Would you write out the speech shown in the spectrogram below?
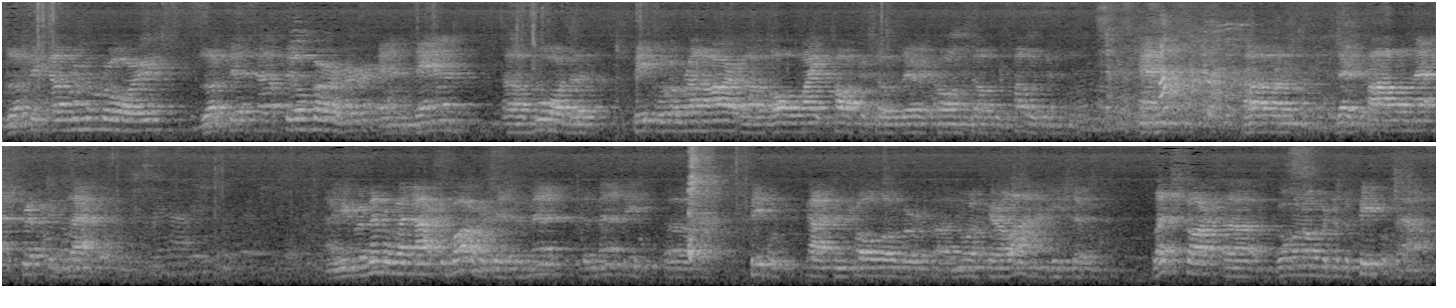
looked at Governor McCrory, looked at uh, Phil Berger, and Dan uh, the people who run our uh, all-white caucus over there, that call themselves Republicans. And uh, they're following that script exactly. Now, you remember what Dr. Barber did the minute, the minute these uh, people got control over uh, North Carolina. He said, let's start uh, going over to the people's house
